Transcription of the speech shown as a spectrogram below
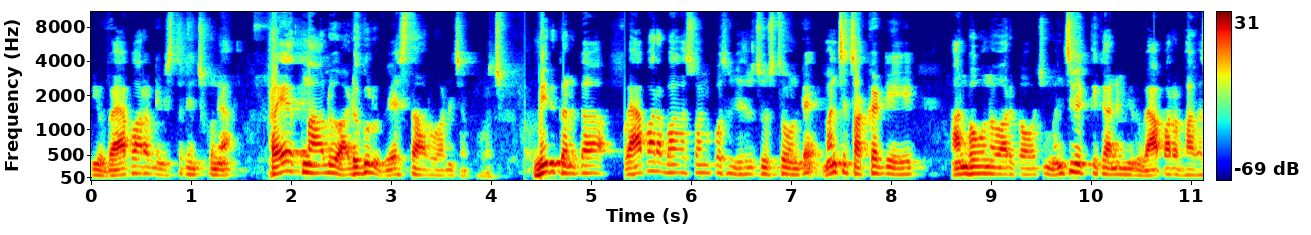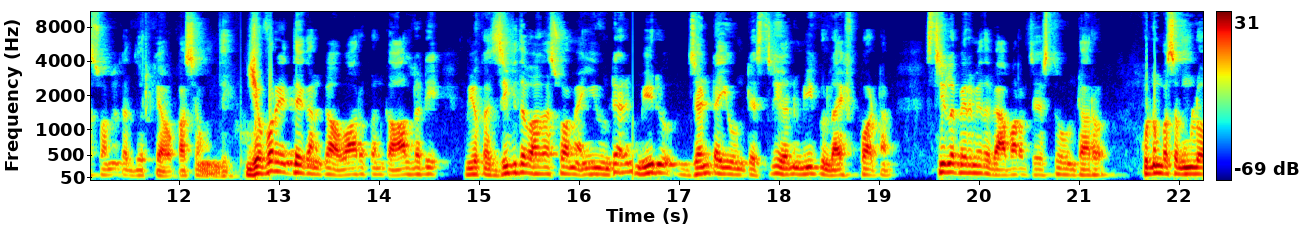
మీ వ్యాపారాన్ని విస్తరించుకునే ప్రయత్నాలు అడుగులు వేస్తారు అని చెప్పవచ్చు. మీరు కనుక వ్యాపార భాగస్వామి కోసం ఎదురు చూస్తూ ఉంటే మంచి చక్కటి అనుభవం ఉన్న వారు కావచ్చు మంచి వ్యక్తి కానీ మీకు వ్యాపార భాగస్వామిగా దొరికే అవకాశం ఉంది. ఎవరైతే కనుక వారు కనుక ఆల్రెడీ మీ యొక్క జీవిత భాగస్వామి అయ్యి ఉంటే అంటే మీరు జంట అయ్యి ఉంటే స్త్రీ అని మీకు లైఫ్ పార్ట్నర్ స్త్రీల పేరు మీద వ్యాపారం చేస్తూ ఉంటారు కుటుంబ సమయంలో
